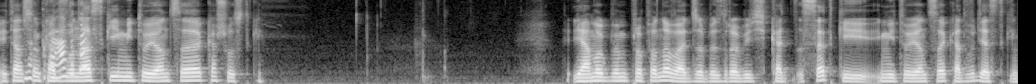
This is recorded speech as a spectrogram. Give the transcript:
I tam są Naprawdę? K12 imitujące K6. Ja mógłbym proponować, żeby zrobić setki imitujące K20.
